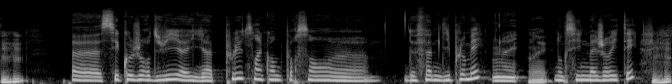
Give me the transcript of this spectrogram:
mm-hmm. c'est qu'aujourd'hui, il y a plus de 50% de femmes diplômées. Donc c'est une majorité. Mhm.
